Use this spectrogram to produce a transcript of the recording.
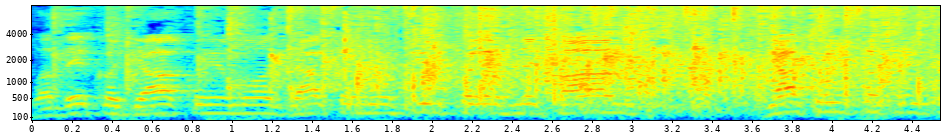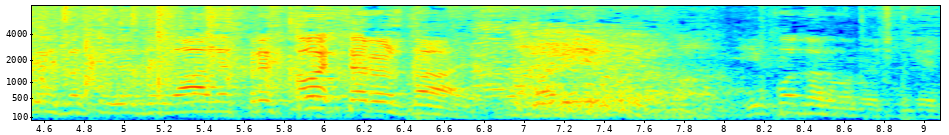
Владико, дякуємо, дякуємо всім колядникам. Дякую, що прийшли, заколядували. Христос рождає. І подаруночки.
